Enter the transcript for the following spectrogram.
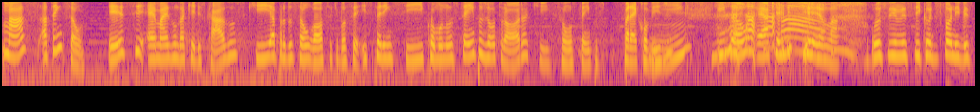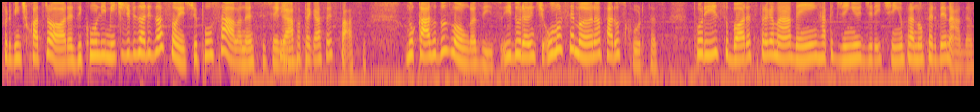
Mas, atenção! Esse é mais um daqueles casos que a produção gosta que você experiencie, como nos tempos de outrora, que são os tempos pré-Covid. Então, é aquele esquema. Os filmes ficam disponíveis por 24 horas e com limite de visualizações, tipo sala, né? Se chegar para pegar seu espaço. No caso dos longas, isso. E durante uma semana para os curtas. Por isso, bora se programar bem rapidinho e direitinho para não perder nada.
